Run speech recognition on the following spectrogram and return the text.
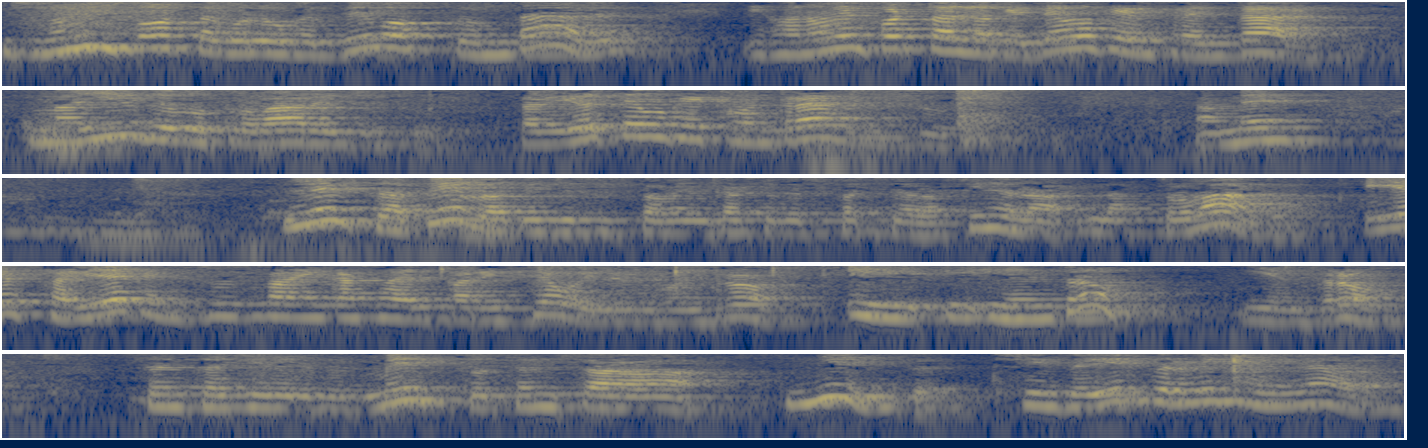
Dice, non mi importa quello che devo affrontare, Dijo, no me importa lo que tengo que enfrentar, ma io devo trovare Gesù. pero yo tengo que encontrar a Jesús. A me. Lei sapeva che Gesù stava in casa del fariseo, alla fine l'ha, l'ha trovato Ella sabía que Jesús estaba en casa del fariseo y lo encontró. e, e- e entrò, Y entró, senza chiedere permesso, senza niente. sin pedir permiso ni nada.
